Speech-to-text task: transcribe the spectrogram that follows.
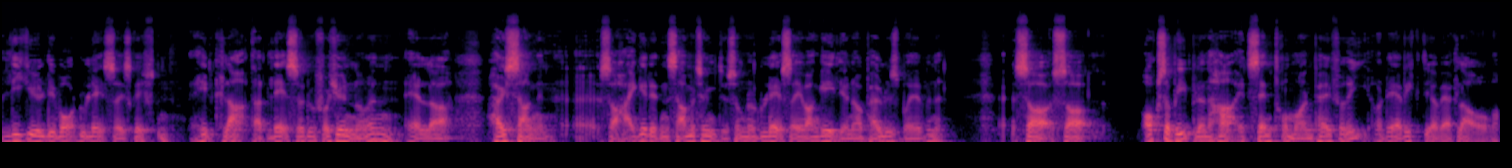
likegyldig hvor du leser i Skriften. Det er helt klart at leser du Forkynneren eller Høysangen, så har ikke det den samme tyngde som når du leser evangeliene og Paulusbrevene. Så, så også Bibelen har et sentrum og en periferi, og det er viktig å være klar over.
